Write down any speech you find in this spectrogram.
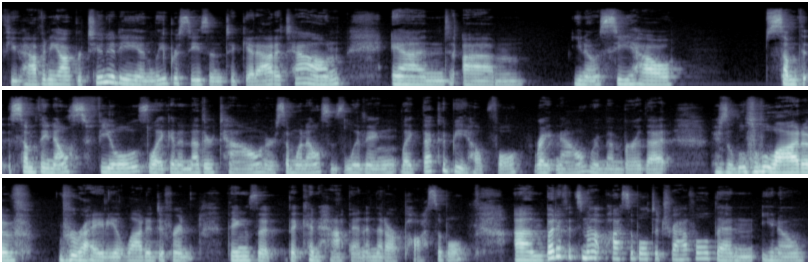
if you have any opportunity in Libra season to get out of town and, um, you know, see how something something else feels like in another town or someone else is living like that could be helpful right now. Remember that there's a lot of variety a lot of different things that that can happen and that are possible. Um, but if it's not possible to travel then you know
